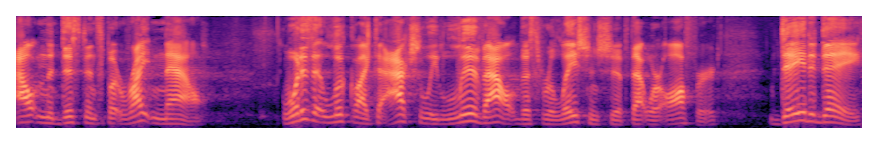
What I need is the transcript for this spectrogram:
out in the distance, but right now. What does it look like to actually live out this relationship that we're offered day to day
